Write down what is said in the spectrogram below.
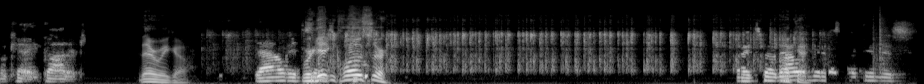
Okay, got it. there we go. Now it's We're getting closer. All right, so now Okay. I'm going to type in this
